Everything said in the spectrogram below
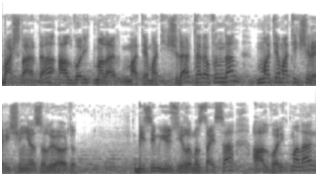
Başlarda algoritmalar matematikçiler tarafından matematikçiler için yazılıyordu. Bizim yüzyılımızda ise algoritmalar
